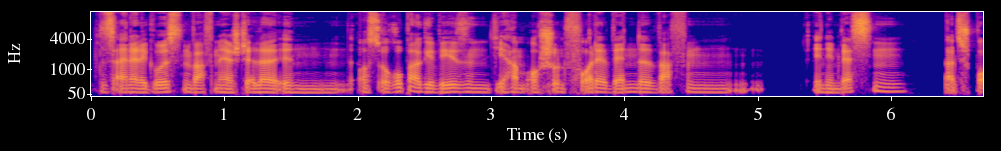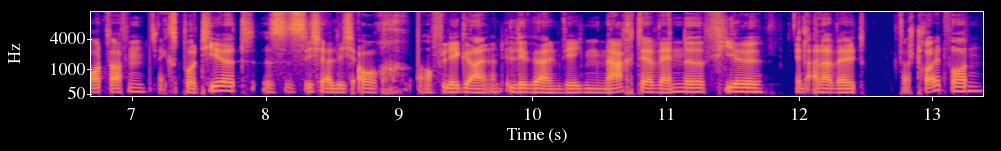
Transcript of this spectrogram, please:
Das ist einer der größten Waffenhersteller in Osteuropa gewesen. Die haben auch schon vor der Wende Waffen in den Westen als Sportwaffen exportiert. Es ist sicherlich auch auf legalen und illegalen Wegen nach der Wende viel in aller Welt verstreut worden.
